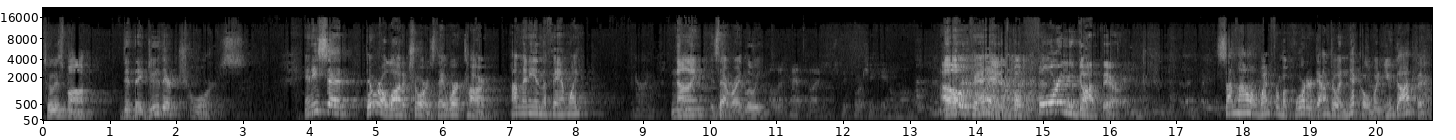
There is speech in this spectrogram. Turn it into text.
to his mom, Did they do their chores? And he said, There were a lot of chores. They worked hard. How many in the family? Nine. Nine. Is that right, Louis? Well, at that time, it's before she came along. Okay, before you got there. Somehow it went from a quarter down to a nickel when you got there.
